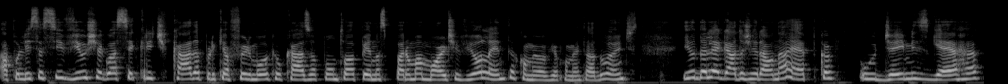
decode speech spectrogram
A Polícia Civil chegou a ser criticada porque afirmou que o caso apontou apenas para uma morte violenta, como eu havia comentado antes, e o delegado geral na época, o James Guerra,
